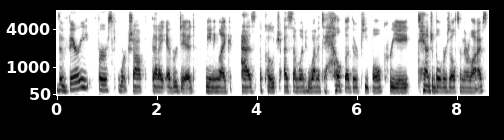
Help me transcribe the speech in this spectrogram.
the very first workshop that I ever did, meaning like as a coach, as someone who wanted to help other people create tangible results in their lives,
